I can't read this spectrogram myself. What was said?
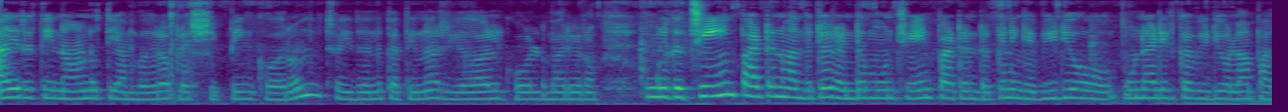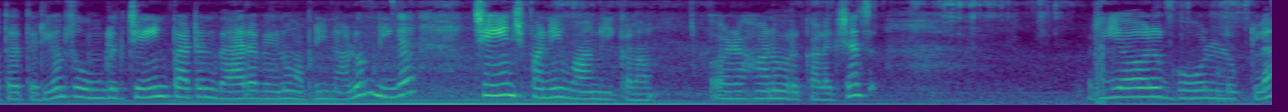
ஆயிரத்தி நானூற்றி ஐம்பது ரூபா ப்ளஸ் ஷிப்பிங்க்கு வரும். ஸோ இது வந்து பார்த்திங்கன்னா ரியல் கோல்டு மாதிரி வரும். உங்களுக்கு செயின் பேட்டர்ன் வந்துட்டு ரெண்டு மூணு செயின் பேட்டர்ன் இருக்குது நீங்கள் வீடியோ முன்னாடி இருக்க வீடியோலாம் பார்த்தா தெரியும். ஸோ உங்களுக்கு செயின் பேட்டர்ன் வேறு வேணும் அப்படின்னாலும் நீங்கள் சேஞ்ச் பண்ணி வாங்கிக்கலாம். அழகான ஒரு கலெக்ஷன்ஸ் ரியல் கோல்ட் லுக்கில்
